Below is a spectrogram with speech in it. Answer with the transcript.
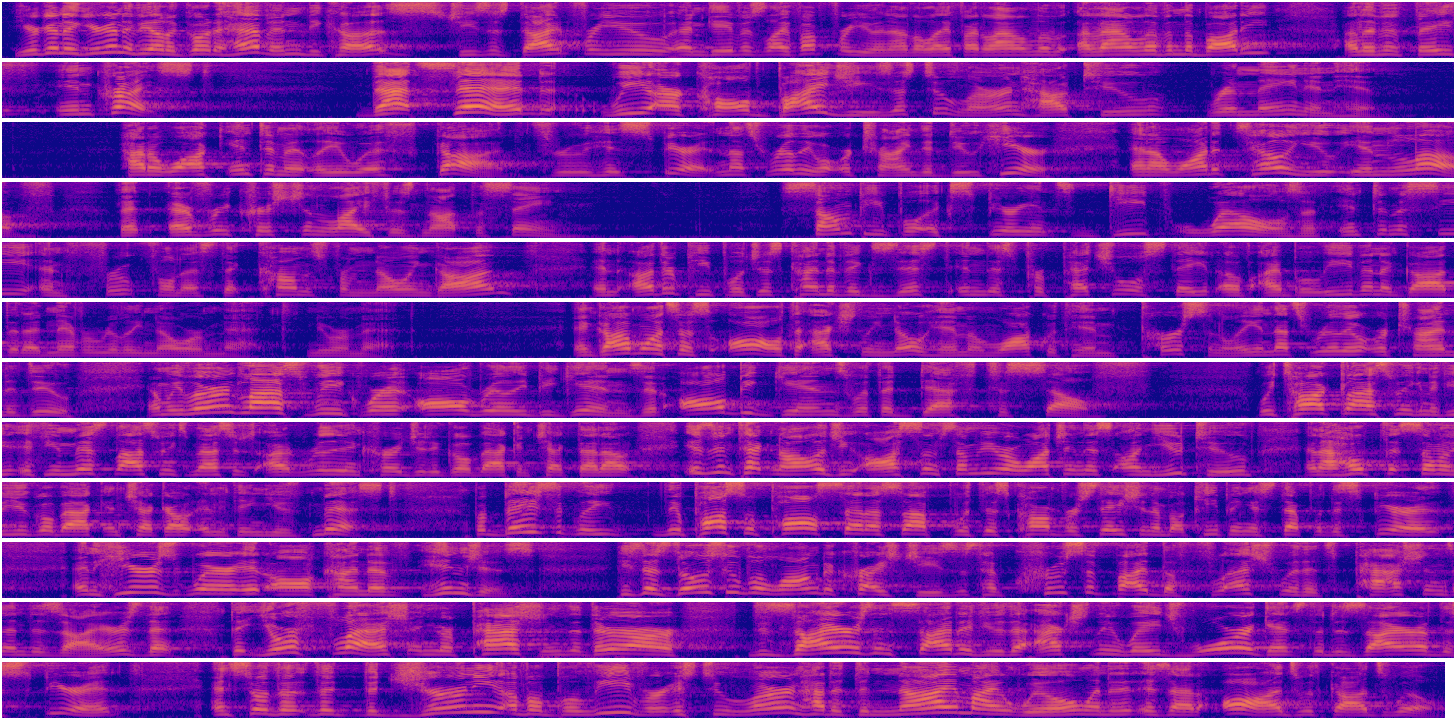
You're going you're to be able to go to heaven because Jesus died for you and gave his life up for you. And now the life I allow, live, allow live in the body, I live in faith in Christ. That said, we are called by Jesus to learn how to remain in him, how to walk intimately with God through his Spirit. And that's really what we're trying to do here. And I want to tell you in love that every Christian life is not the same. Some people experience deep wells of intimacy and fruitfulness that comes from knowing God, and other people just kind of exist in this perpetual state of I believe in a God that I never really know or met, knew or met. And God wants us all to actually know Him and walk with Him personally, and that's really what we're trying to do. And we learned last week where it all really begins. It all begins with a death to self. We talked last week, and if you, if you missed last week's message, I'd really encourage you to go back and check that out. Isn't technology awesome? Some of you are watching this on YouTube, and I hope that some of you go back and check out anything you've missed. But basically, the Apostle Paul set us up with this conversation about keeping a step with the Spirit, and here's where it all kind of hinges. He says, Those who belong to Christ Jesus have crucified the flesh with its passions and desires, that, that your flesh and your passions, that there are desires inside of you that actually wage war against the desire of the Spirit. And so the, the, the journey of a believer is to learn how to deny my will when it is at odds with God's will.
